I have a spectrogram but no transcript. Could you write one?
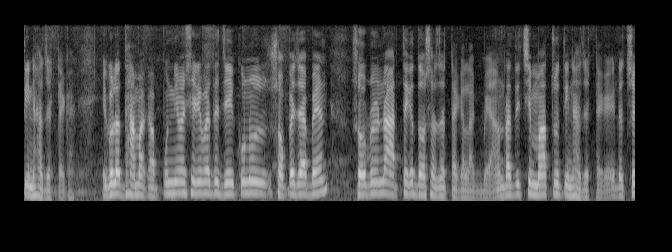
তিন হাজার টাকা। এগুলো ধামাকা, পূর্ণিমা শাড়ি বাদে যে কোনো শপে যাবেন, সর্বনিম্ন আট থেকে দশ হাজার টাকা লাগবে। আমরা দিচ্ছি মাত্র তিন হাজার টাকা। এটা হচ্ছে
